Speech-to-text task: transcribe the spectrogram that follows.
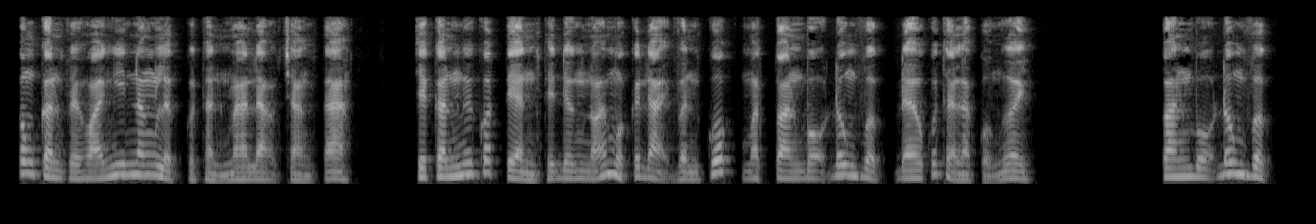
không cần phải hoài nghi năng lực của thần ma đạo chàng ta. Chỉ cần ngươi có tiền thì đừng nói một cái đại vân quốc mà toàn bộ đông vực đều có thể là của ngươi. Toàn bộ đông vực,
